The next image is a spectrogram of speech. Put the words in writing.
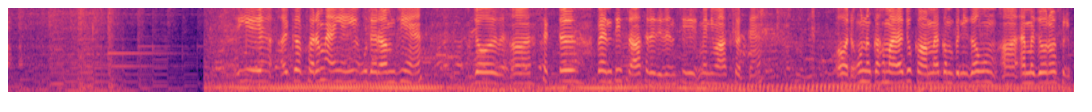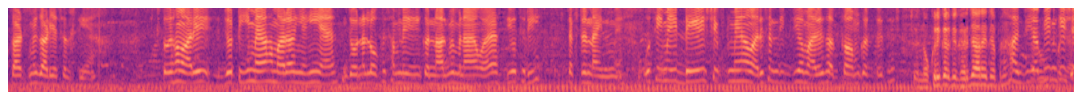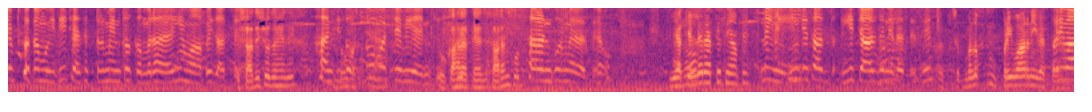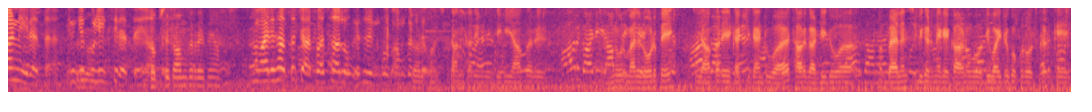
ये एक फर्म है यही उदयराम जी हैं जो सेक्टर पैंतीस रास रेजिडेंसी में निवास करते हैं। और उनका हमारा जो काम है कंपनी का, वो अमेजोन और फ्लिपकार्ट में गाड़ियाँ चलती हैं। तो हमारी जो टीम है, हमारा यही है जोनल ऑफ़िस हमने यहीं करनाल में बनाया हुआ है S C O three sector nine में। उसी में डे शिफ्ट में हमारे संदीप जी हमारे साथ काम करते थे। तो नौकरी करके घर जा रहे थे अपने? हाँ जी अभी इनकी शिफ्ट खत्म हुई थी। छह सेक्टर में इनका कमरा है ये वहाँ पे जाते हैं। हैं शादीशुदा है जी? हाँ जी दो दो बच्चे भी है इनके। वो कहाँ रहते हैं जी? सहारनपुर? सहारनपुर में रहते हैं ये अकेले रहते थे यहाँ पे? नहीं नहीं इनके साथ ये चार जने रहते थे। अच्छा मतलब परिवार नहीं रहता? परिवार नहीं रहता है इनके कुलीग्स ही रहते हैं कब से काम कर रहे थे यहाँ। हमारे साथ तो चार पाँच साल हो गए सर इनको काम करते हुए। जानकारी मिली थी कि यहाँ पर नूरमहल रोड पे यहाँ पर एक एक्सीडेंट हुआ है। थार गाड़ी जो है बैलेंस बिगड़ने के कारण वो डिवाइडर को क्रॉस करके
